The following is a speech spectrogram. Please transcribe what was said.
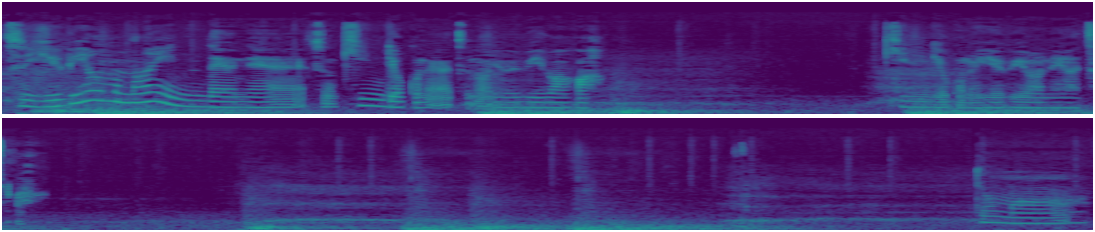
その指輪もないんだよね。その筋力のやつの指輪が。筋力の指輪のやつが。どうも。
